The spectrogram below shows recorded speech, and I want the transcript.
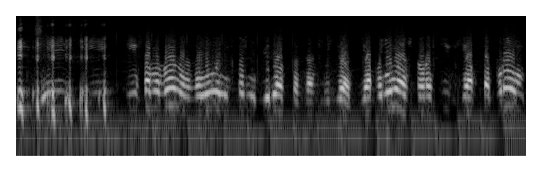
И, и, и самое главное, за него никто не берется как бы делать. Я понимаю, что российский автопром,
